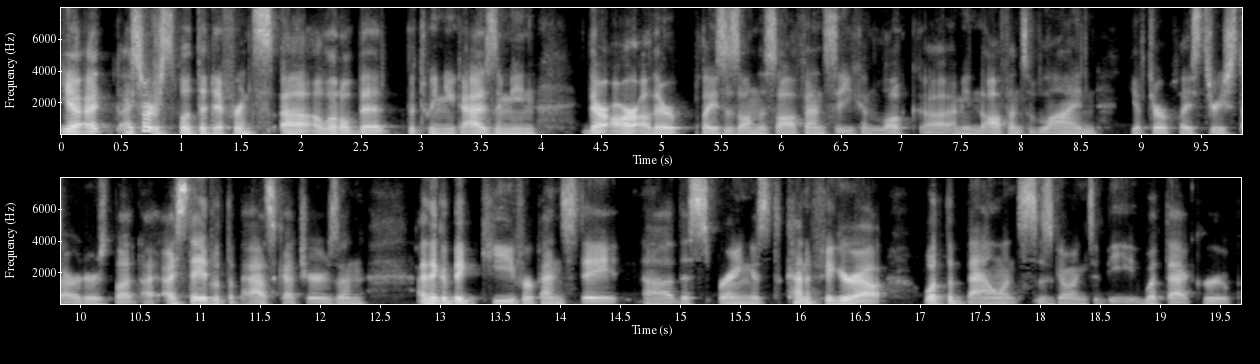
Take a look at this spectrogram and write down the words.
Yeah, I, I sort of split the difference uh, a little bit between you guys. I mean, there are other places on this offense that you can look. Uh, I mean, the offensive line, you have to replace three starters, but I, I stayed with the pass catchers. And I think a big key for Penn State uh, this spring is to kind of figure out what the balance is going to be with that group.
